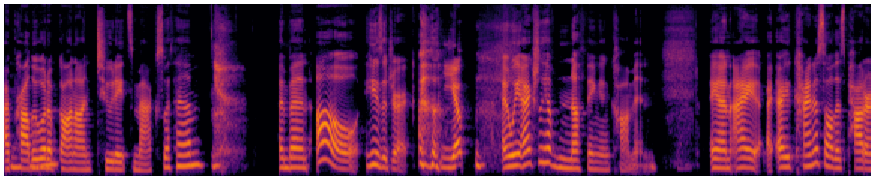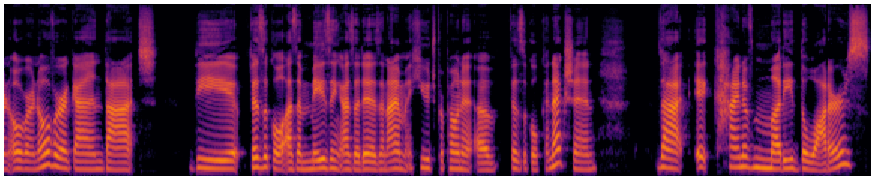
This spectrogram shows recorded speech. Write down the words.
I probably mm-hmm. would have gone on two dates max with him and been, oh, he's a jerk. Yep. and we actually have nothing in common. And I I kind of saw this pattern over and over again that the physical, as amazing as it is, and I am a huge proponent of physical connection, that it kind of muddied the waters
